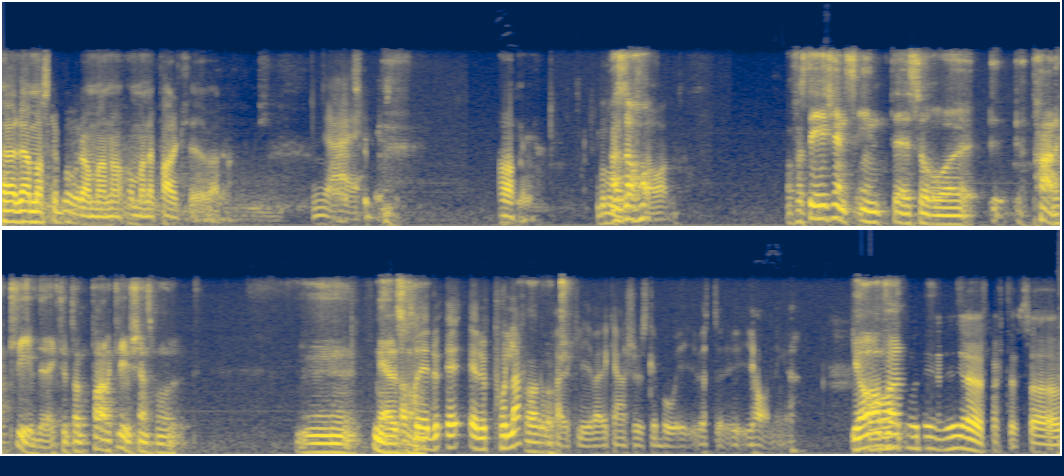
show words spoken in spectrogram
är det där man ska bo om man, om man är parklivare? Nej, Haninge. bor Alltså, ha- fast det känns inte så eh, parkliv direkt. Utan parkliv känns som... Mm, mer som... Alltså är du, är, är du polack och parklivare kanske du ska bo i, vet du, i Haninge. ja, för att... det det gör jag faktiskt. Så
